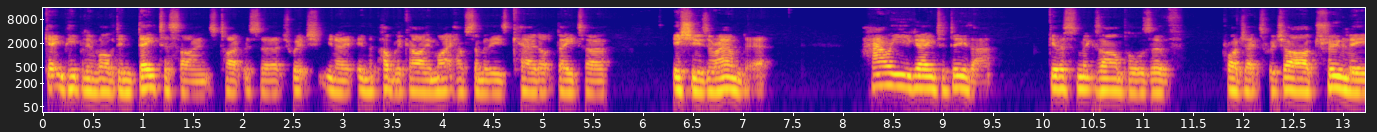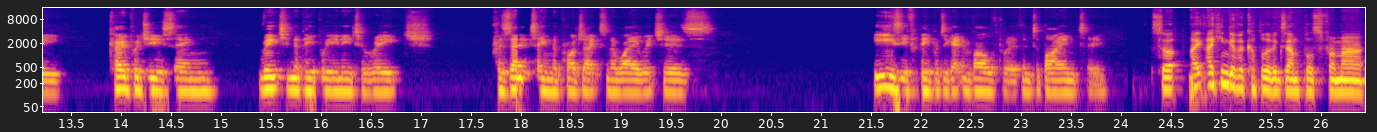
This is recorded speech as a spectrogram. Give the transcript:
Getting people involved in data science type research, which, you know, in the public eye might have some of these care.data issues around it. How are you going to do that? Give us some examples of projects which are truly co producing, reaching the people you need to reach, presenting the project in a way which is easy for people to get involved with and to buy into. So I, I, can give a couple of examples from our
